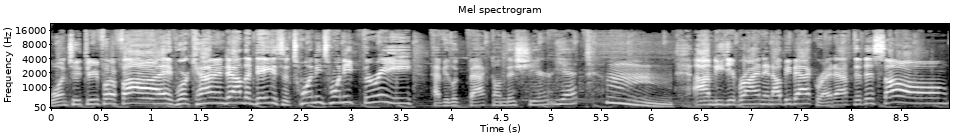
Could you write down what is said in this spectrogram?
One, two, three, four, five. We're counting down the days of 2023. Have you looked back on this year yet? Hmm. I'm DJ Brian, and I'll be back right after this song.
